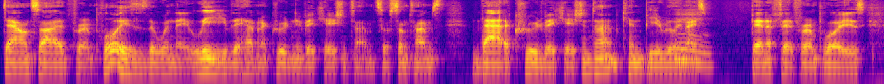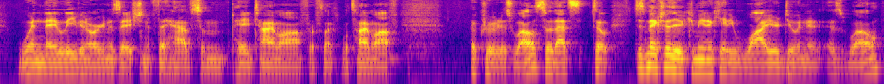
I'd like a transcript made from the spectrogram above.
downside for employees is that when they leave, they haven't accrued any vacation time. So sometimes that accrued vacation time can be a really mm. nice benefit for employees when they leave an organization if they have some paid time off or flexible time off. accrued as well. So that's so just make sure that you're communicating why you're doing it as well.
